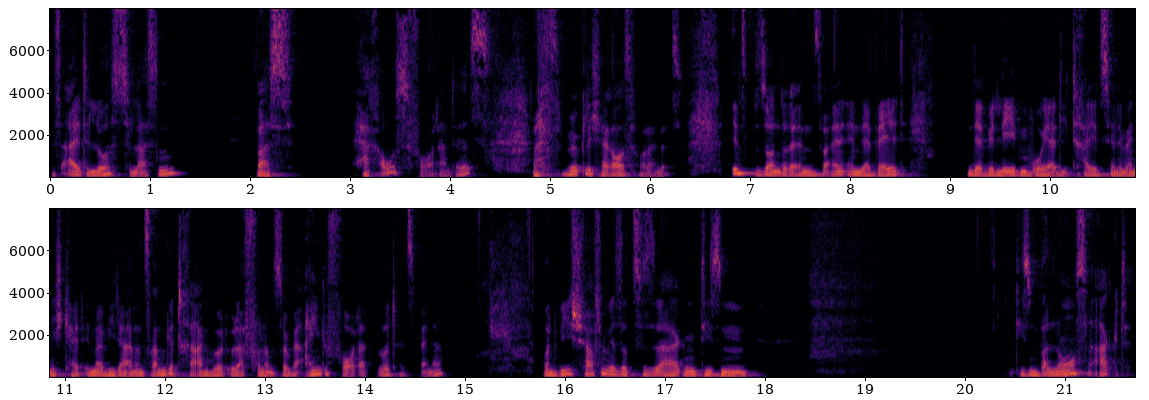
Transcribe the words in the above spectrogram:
das Alte loszulassen, was herausfordernd ist, was wirklich herausfordernd ist. Insbesondere in so in der Welt, in der wir leben, wo ja die traditionelle Männlichkeit immer wieder an uns herangetragen wird oder von uns sogar eingefordert wird als Männer. Und wie schaffen wir sozusagen diesen diesen Balanceakt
